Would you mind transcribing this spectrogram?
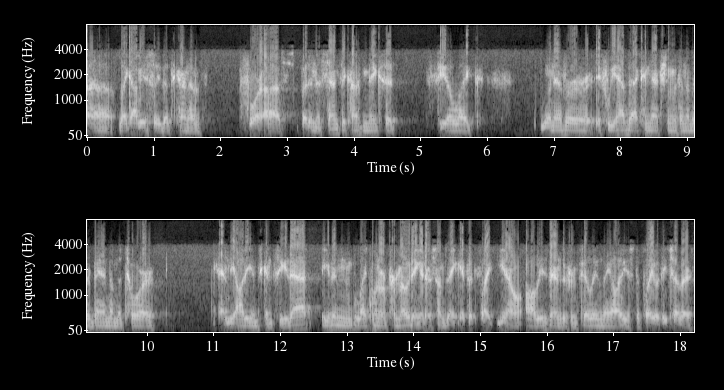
uh, like obviously that's kind of for us, but in a sense, it kind of makes it feel like whenever if we have that connection with another band on the tour and the audience can see that even like when we're promoting it or something if it's like you know all these bands are from philly and they all used to play with each other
